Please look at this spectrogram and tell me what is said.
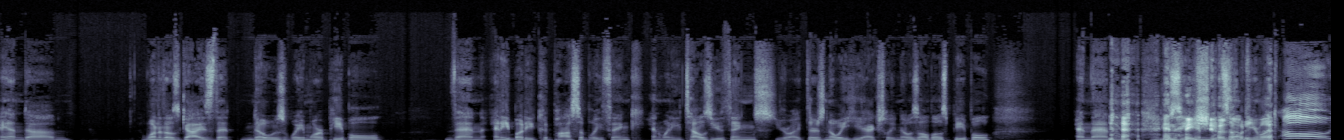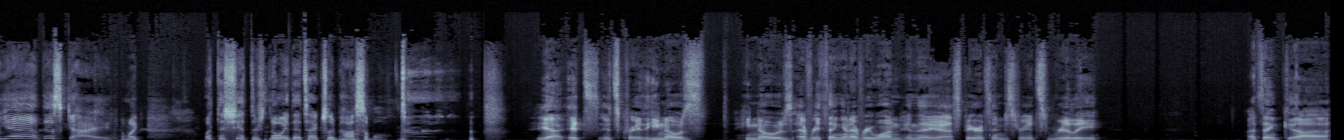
And um one of those guys that knows way more people than anybody could possibly think. And when he tells you things, you're like, there's no way he actually knows all those people. And then you And see him meet somebody, and you're like, oh yeah, this guy. I'm like, what the shit? There's no way that's actually possible. yeah it's it's crazy he knows he knows everything and everyone in the uh, spirits industry. It's really, I think, uh,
